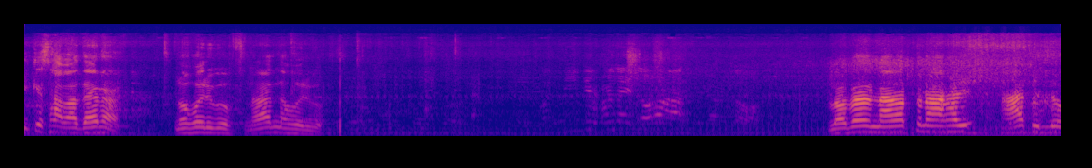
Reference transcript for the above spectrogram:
একে সাবা দেয় না, নভরিব না নভরিব। লবের না তো না, হাই আ তুললো।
